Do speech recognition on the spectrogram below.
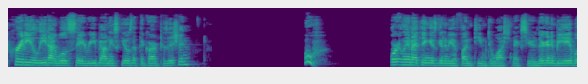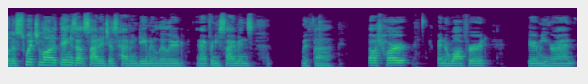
pretty elite, I will say, rebounding skills at the guard position. Portland, I think, is going to be a fun team to watch next year. They're going to be able to switch a lot of things outside of just having Damian Lillard and Anthony Simons with uh, Josh Hart, Trendon Watford, Jerami Grant,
